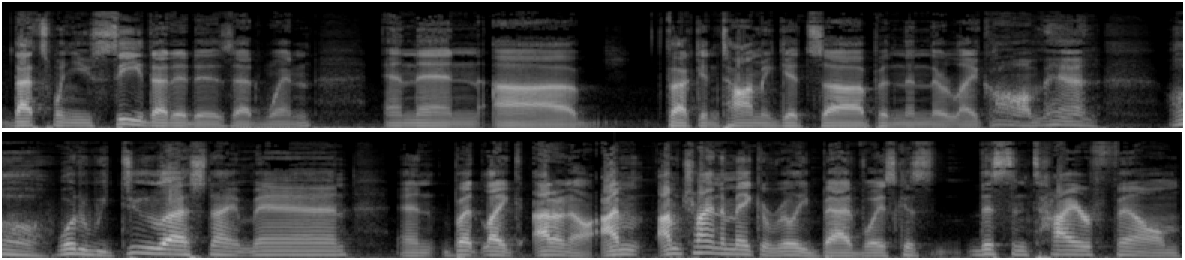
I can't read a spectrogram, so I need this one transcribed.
that's when you see that it is Edwin, and then uh, fucking Tommy gets up, and then they're like, "Oh man, oh what did we do last night, man?" And but like I don't know, I'm I'm trying to make a really bad voice because this entire film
